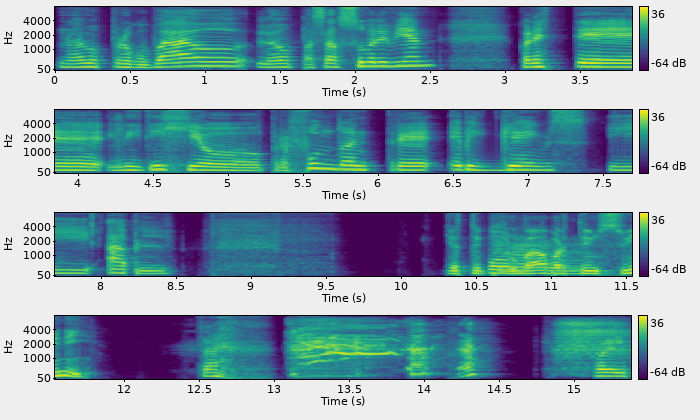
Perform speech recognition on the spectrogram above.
nos hemos preocupado, lo hemos pasado súper bien con este litigio profundo entre Epic Games y Apple. Yo estoy por- preocupado por Tim Sweeney. Por el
